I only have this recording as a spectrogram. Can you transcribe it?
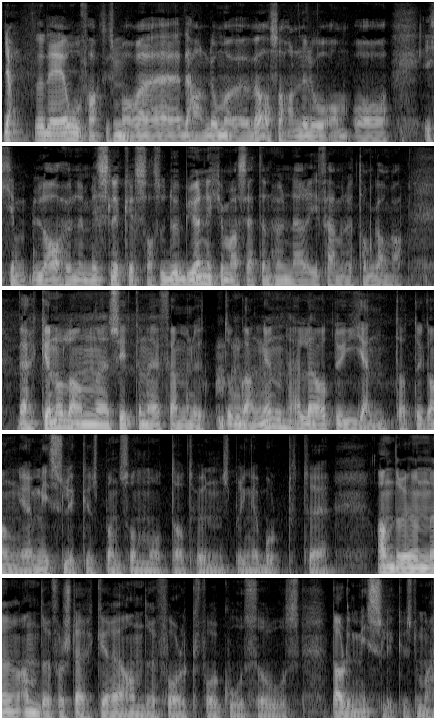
Ja, det er jo faktisk mm. bare Det handler om å øve, og så handler det jo om å ikke la hunden mislykkes. Altså, Du begynner ikke med å sette en hund ned i fem minutter om gangen. Verken å la den sitte ned i fem minutter om gangen, eller at du gjentatte ganger mislykkes på en sånn måte at hunden springer bort til andre hunder, andre forsterkere, andre folk får kos og ros. Da har du mislykkes. Du må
